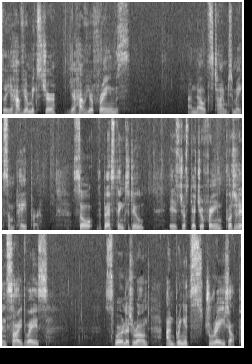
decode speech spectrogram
So you have your mixture, you have your frames, and now it's time to make some paper. So the best thing to do is just get your frame, put it in sideways, swirl it around and bring it straight up.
